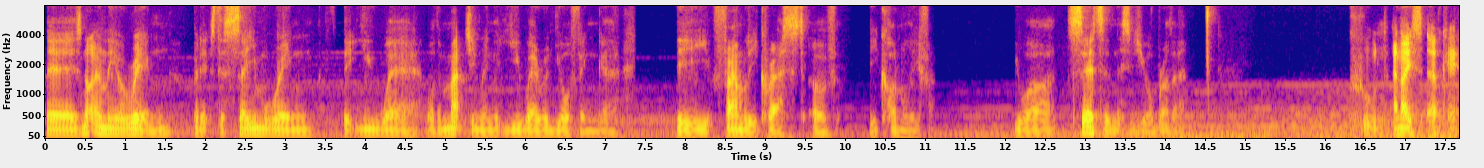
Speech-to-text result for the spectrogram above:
there's not only a ring, but it's the same ring that you wear, or the matching ring that you wear on your finger, the family crest of the Connolly family. You are certain this is your brother. Cool. And I okay.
